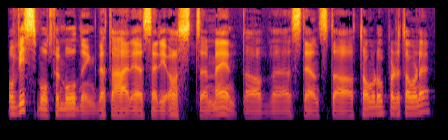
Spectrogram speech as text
Og hvis mot formodning dette her er seriøst ment av Stenstad, tommel opp eller tommel ned?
